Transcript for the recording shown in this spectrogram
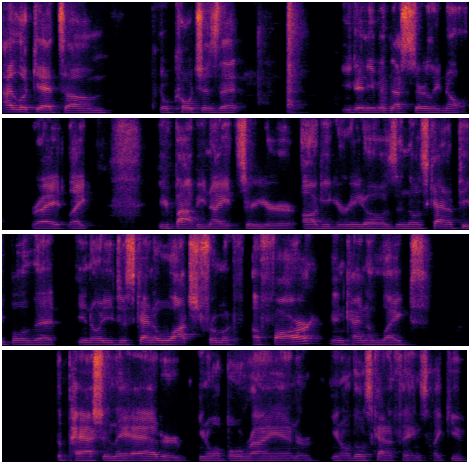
I look at um, you know coaches that you didn't even necessarily know, right? Like your Bobby Knights or your Augie Garridos and those kind of people that you know you just kind of watched from afar and kind of liked the passion they had, or you know a Bo Ryan or you know those kind of things. Like you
